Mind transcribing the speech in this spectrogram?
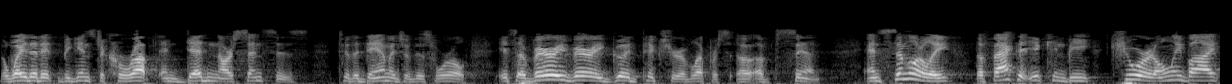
the way that it begins to corrupt and deaden our senses to the damage of this world. It's a very, very good picture of leprosy, uh, of sin. And similarly, the fact that it can be cured only by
